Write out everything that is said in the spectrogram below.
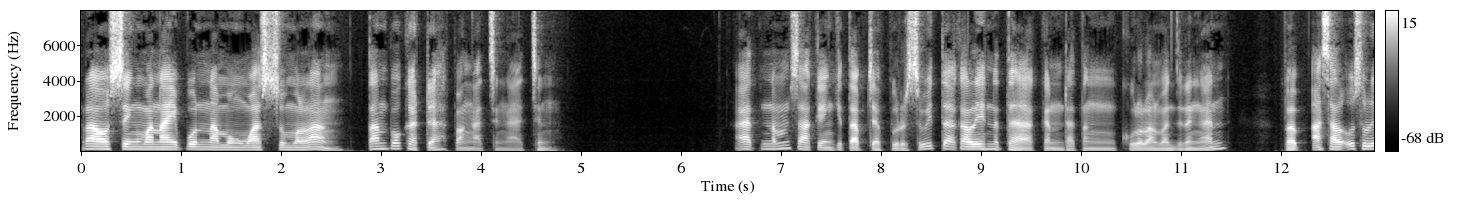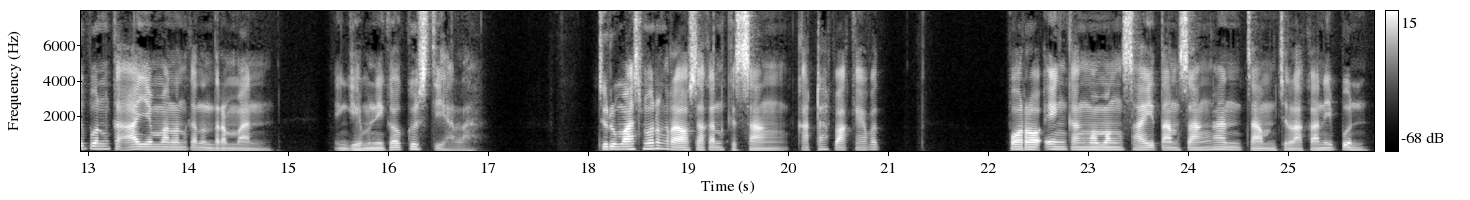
Raos sing manahipun namung was sumelang tanpa gadah pangajeng-ajeng. Ayat 6 saking kitab Jabur Swita kali nedahaken dhateng kula lan panjenengan bab asal usulipun kaayeman lan katentreman inggih menika Gusti Allah. Juru Mazmur ngraosaken gesang kathah pakewet para ingkang memangsai tansah ngancam celakanipun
